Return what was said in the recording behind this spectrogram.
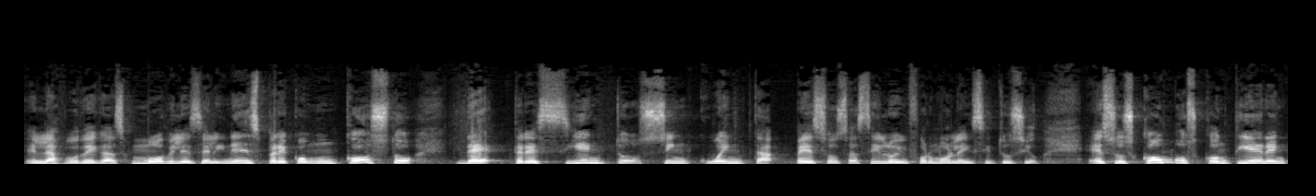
en las bodegas móviles del Inespre con un costo de 350 pesos, así lo informó la institución. Esos combos contienen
